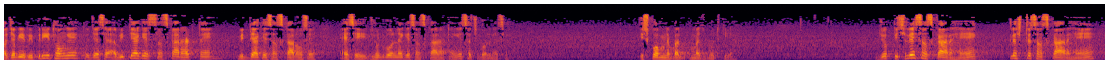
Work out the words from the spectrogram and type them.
और जब ये विपरीत होंगे तो जैसे अविद्या के संस्कार हटते हैं, विद्या के संस्कारों से ऐसे ही झूठ बोलने के संस्कार हटेंगे, सच बोलने से। इसको हमने मज़बूत किया। जो पिछले संस्कार हैं, क्लिष्ट संस्कार हैं,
